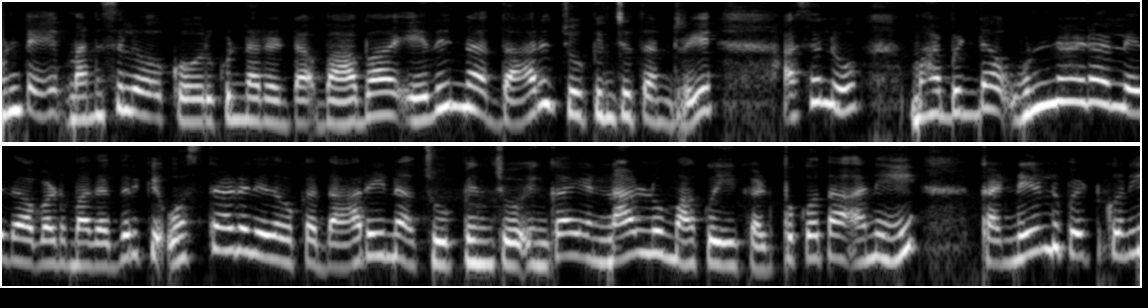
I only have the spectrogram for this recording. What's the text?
ఉంటే మనసులో కోరుకున్నారంట బాబా ఏదైనా దారి చూపించు తండ్రి. అసలు మా బిడ్డ ఉన్నాడా లేదా? వాడు మా దగ్గరికి వస్తాడా లేదా? ఒక దారైనా చూపించు. ఇంకా ఎన్నాళ్ళు మాకు ఈ కడుపుకోత అని కన్నీళ్ళు పెట్టుకొని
